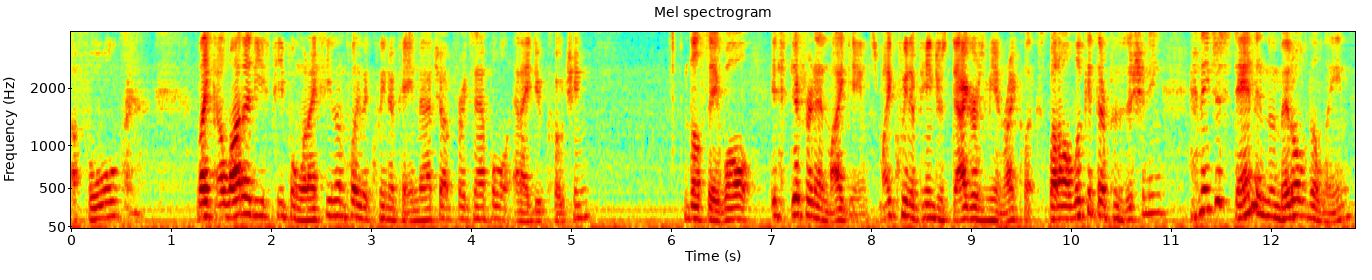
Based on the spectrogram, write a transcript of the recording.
a fool, like a lot of these people, when I see them play the Queen of Pain matchup, for example, and I do coaching, they'll say, well, it's different in my games. My Queen of Pain just daggers me and right clicks. But I'll look at their positioning, and they just stand in the middle of the lane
